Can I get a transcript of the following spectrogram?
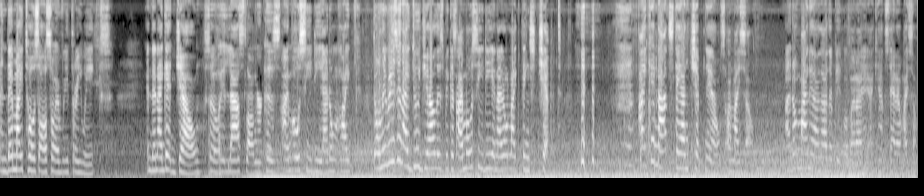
and then my toes also every three weeks and then I get gel so it lasts longer because I'm OCD I don't like the only reason I do gel is because I'm OCD and I don't like things chipped. I cannot stand chipped nails on myself. I don't mind it on other people but I, I can't stand it on myself.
